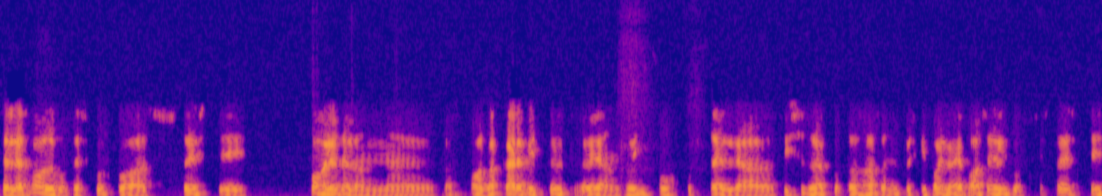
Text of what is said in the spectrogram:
selles valguses, kus kohas tõesti paljudel on äh, kas palgad kärbitud või on sundpuhkustel ja sissetulekute osas on üpriski palju ebaselgust, siis tõesti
